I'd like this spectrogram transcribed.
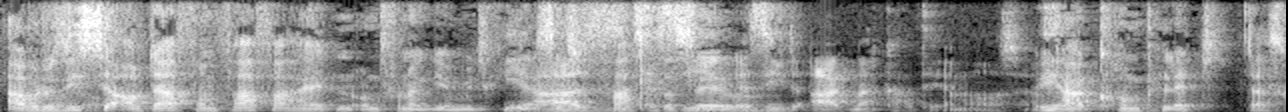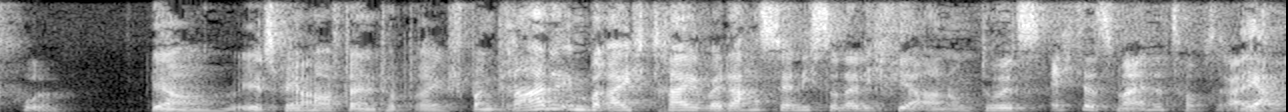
aber du siehst ja auch da vom Fahrverhalten und von der Geometrie ist ja, es es, fast es, dasselbe. sieht, es sieht arg nach KTM aus. Ja. ja, komplett. Das ist cool. Ja, jetzt bin ich Ja. mal auf deine Top 3 gespannt. Gerade im Bereich 3, weil da hast du ja nicht sonderlich viel Ahnung. Du willst echt jetzt meine Top 3 Ja.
